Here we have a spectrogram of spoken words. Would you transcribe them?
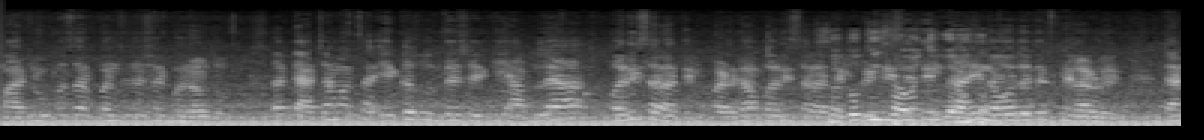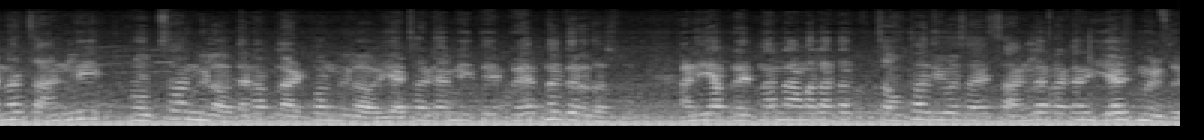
माजी उपसरपंच चषक भरवतो तर त्याच्या मागचा एकच उद्देश आहे की आपल्या परिसरातील पडगाव परिसरातील काही. नवोदित खेळाडू आहेत त्यांना चांगली प्रोत्साहन मिळावं त्यांना प्लॅटफॉर्म मिळावं यासाठी आम्ही इथे प्रयत्न करत असतो. आणि या प्रयत्नांना आम्हाला आता चौथा दिवस आहे चांगल्या प्रकारे यश मिळतोय.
